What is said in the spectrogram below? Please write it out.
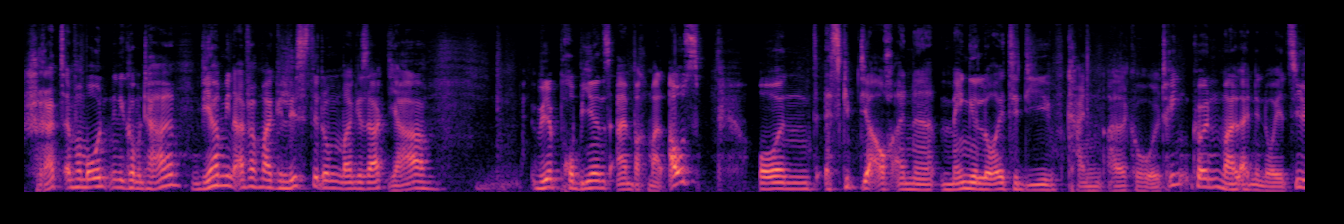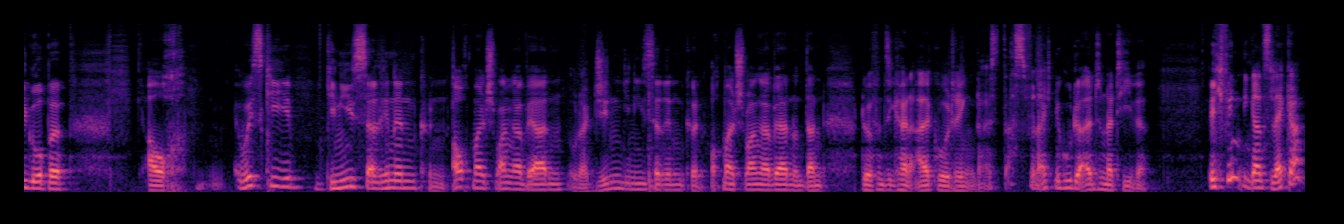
Schreibt es einfach mal unten in die Kommentare. Wir haben ihn einfach mal gelistet und mal gesagt, ja, wir probieren es einfach mal aus. Und es gibt ja auch eine Menge Leute, die keinen Alkohol trinken können, mal eine neue Zielgruppe. Auch Whisky-Genießerinnen können auch mal schwanger werden oder Gin-Genießerinnen können auch mal schwanger werden und dann dürfen sie keinen Alkohol trinken. Da ist das vielleicht eine gute Alternative. Ich finde ihn ganz lecker,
